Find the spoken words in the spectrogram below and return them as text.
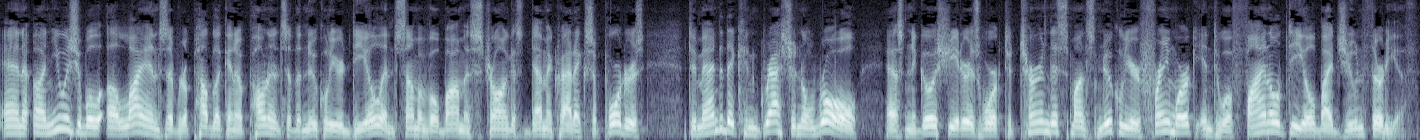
An unusual alliance of Republican opponents of the nuclear deal and some of Obama's strongest Democratic supporters demanded a congressional role as negotiators work to turn this month's nuclear framework into a final deal by June 30th.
